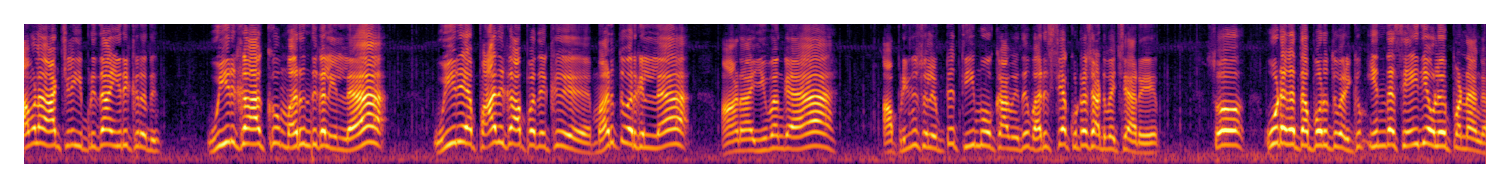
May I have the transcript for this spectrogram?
அவல ஆட்சியில் இப்படி தான் இருக்கிறது. உயிர் காக்கும் மருந்துகள் இல்லை உயிரை பாதுகாப்பதற்கு மருத்துவர்கள் இல்லை ஆனால் இவங்க அப்படின்னு சொல்லிவிட்டு திமுக மீது வரிசையாக குற்றச்சாட்டு வச்சாரு. ஸோ ஊடகத்தை பொறுத்த வரைக்கும் இந்த செய்தியை ஒளிபரப்பு பண்ணாங்க.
